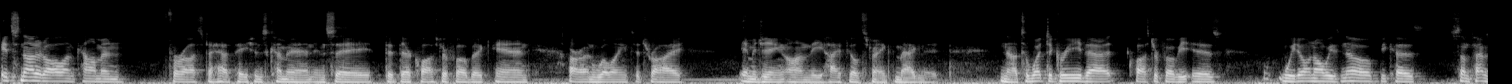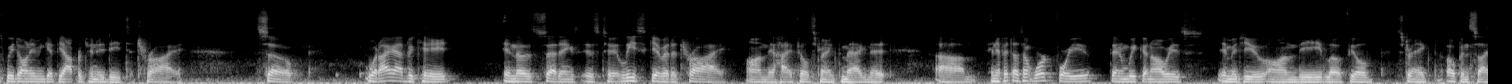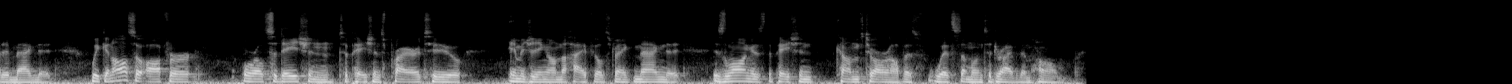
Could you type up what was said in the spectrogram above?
it's not at all uncommon for us to have patients come in and say that they're claustrophobic and are unwilling to try imaging on the high field strength magnet. Now, to what degree that claustrophobia is, we don't always know because sometimes we don't even get the opportunity to try. So, what I advocate in those settings is to at least give it a try on the high field strength magnet. Um, and if it doesn't work for you, then we can always image you on the low field strength open sided magnet. We can also offer oral sedation to patients prior to imaging on the high field strength magnet as long as the patient comes to our office with someone to drive them home.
